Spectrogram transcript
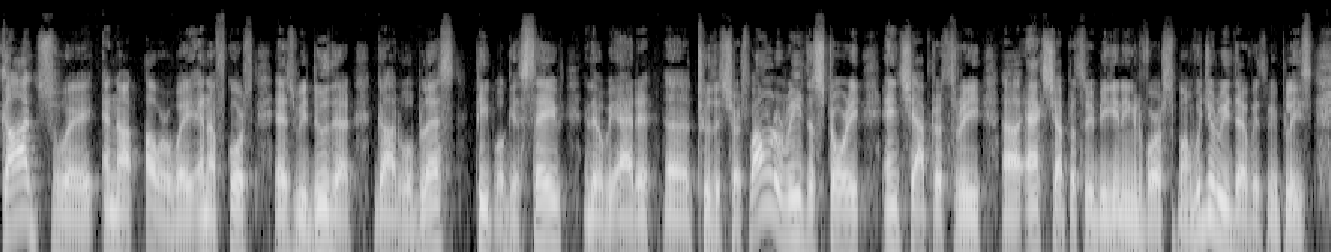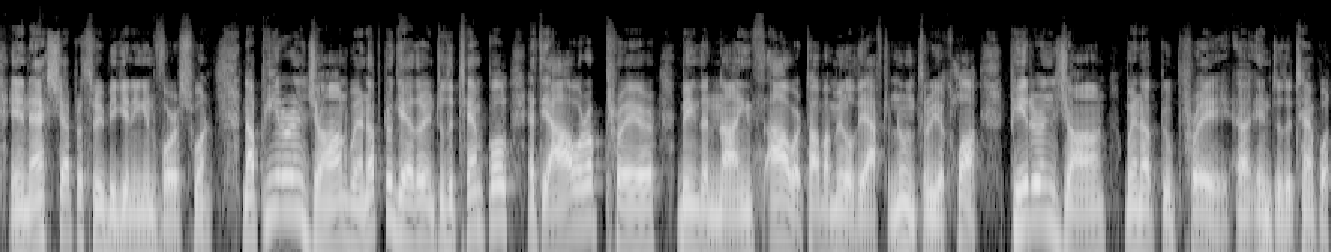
God's way and not our way. And of course, as we do that, God will bless people get saved and they'll be added uh, to the church. But I want to read the story in chapter 3, uh, Acts chapter 3, beginning in verse 1. Would you read that with me, please? In Acts chapter 3, beginning in verse 1. Now Peter and John went up together into the temple at the hour of prayer, being the ninth hour. Talk about middle of the afternoon, 3 o'clock. Peter and John went up to pray uh, into the temple.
